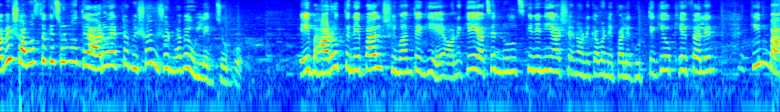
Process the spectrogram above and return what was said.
তবে সমস্ত কিছুর মধ্যে আরও একটা বিষয় ভীষণভাবে উল্লেখযোগ্য। এই ভারত, নেপাল সীমান্তে গিয়ে অনেকেই আছেন, নুডলস কিনে নিয়ে আসেন, অনেকে আবার নেপালে ঘুরতে গিয়েও খেয়ে ফেলেন। কিংবা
